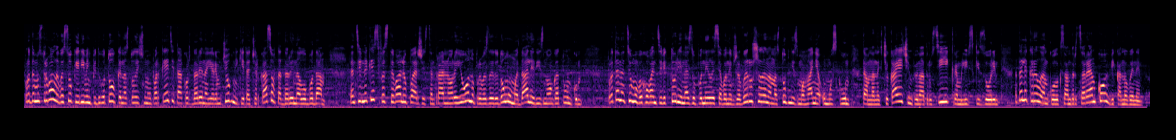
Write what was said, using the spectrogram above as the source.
Продемонстрували високий рівень підготовки на столичному паркеті також Дарина Яремчук, Нікіта Черкасов та Дарина Лобода. Танцівники з фестивалю «Першість центрального регіону привезли додому медалі різного гатунку. Проте на цьому вихованці Вікторії не зупинилися. Вони вже вирушили на наступні змагання у Москву. Там на них чекає чемпіонат Росії Кремлівські зорі. Наталя Кириленко, Олександр Царенко, Віка Новини.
